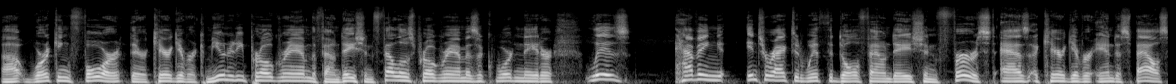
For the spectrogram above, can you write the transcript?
uh, working for their caregiver community program, the Foundation Fellows program, as a coordinator. Liz, having interacted with the Dole Foundation first as a caregiver and a spouse,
